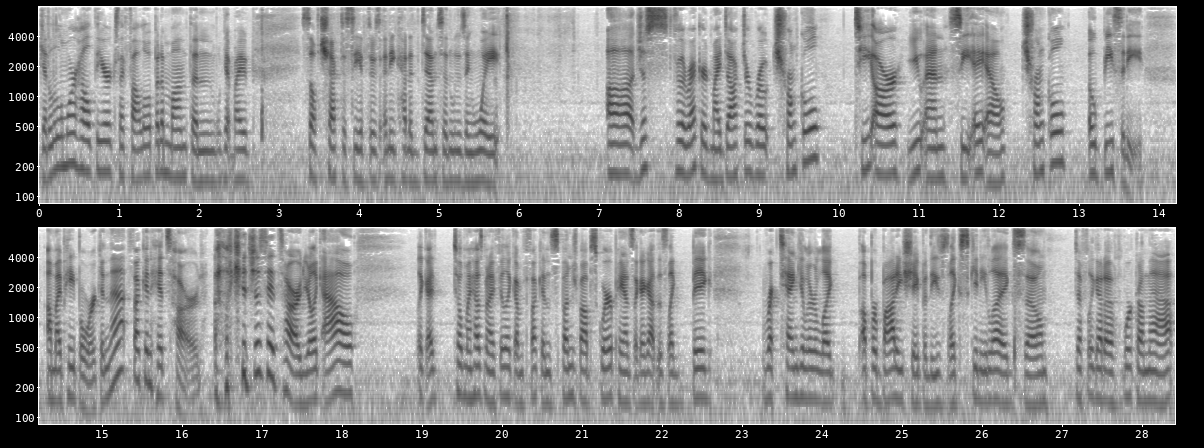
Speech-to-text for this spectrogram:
get a little more healthier because I follow up in a month and we'll get myself checked to see if there's any kind of dent in losing weight. Uh, just for the record, my doctor wrote truncal, T R U N C A L, truncal obesity on my paperwork, and that fucking hits hard. like, it just hits hard. You're like, ow. Like, I told my husband, I feel like I'm fucking SpongeBob SquarePants. Like, I got this, like, big rectangular, like, upper body shape of these, like, skinny legs. So, definitely got to work on that.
